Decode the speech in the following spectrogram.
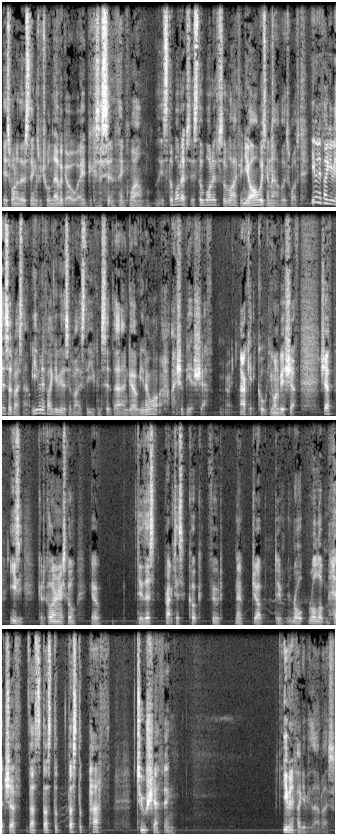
it's one of those things which will never go away because I sit and think, well, it's the what ifs. It's the what ifs of life. And you're always going to have these what ifs. Even if I give you this advice now, even if I give you this advice that you can sit there and go, you know what, I should be a chef. Right. Okay, cool. You want to be a chef. Chef, easy. Go to culinary school, go do this, practice, cook, food, no, job, do roll roll up head chef. That's that's the that's the path to chefing even if I give you that advice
